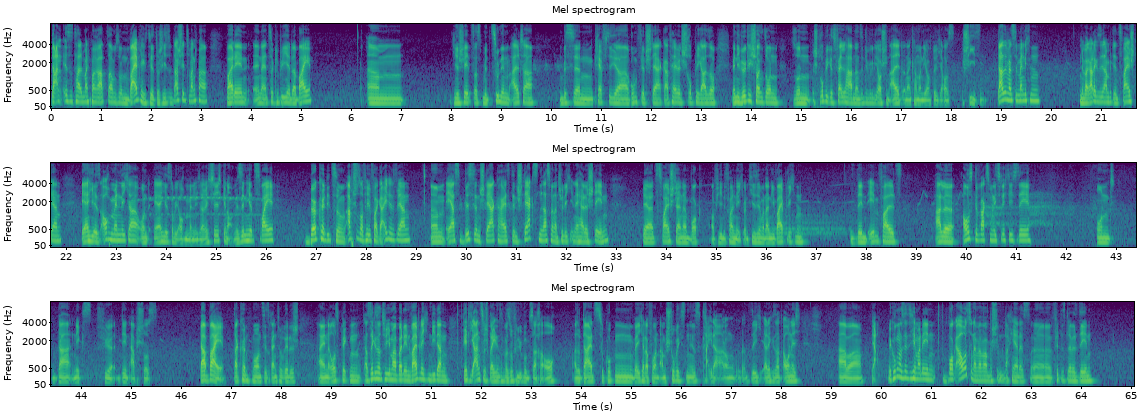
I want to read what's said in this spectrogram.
dann ist es halt manchmal ratsam, so ein weibliches Tier zu schießen. Da steht es manchmal bei den in der Enzyklopädie dabei. Ähm, hier steht es, dass mit zunehmendem Alter ein bisschen kräftiger, Rumpf wird stärker, Fell wird struppiger. Also, wenn die wirklich schon so ein, so ein struppiges Fell haben, dann sind die wirklich auch schon alt und dann kann man die auch durchaus schießen. Da sind wir jetzt den männlichen, den wir gerade gesehen haben mit den zwei Sternen. Er hier ist auch männlicher und er hier ist, glaube ich, auch männlicher, richtig? Genau. Wir sehen hier zwei Böcke, die zum Abschluss auf jeden Fall geeignet wären. Ähm, er ist ein bisschen stärker, heißt, den stärksten lassen wir natürlich in der Herde stehen. Der Zwei-Sterne-Bock auf jeden Fall nicht. Und hier sehen wir dann die weiblichen, sind ebenfalls alle ausgewachsen, wenn ich es richtig sehe. Und da nichts für den Abschuss dabei. Da könnten wir uns jetzt rein theoretisch einen rauspicken. Das Ding ist natürlich immer bei den weiblichen, die dann richtig anzusprechen, ist einfach so viel Übungssache auch. Also da jetzt zu gucken, welcher davon am struppigsten ist, keine Ahnung, das sehe ich ehrlich gesagt auch nicht. Aber ja, wir gucken uns jetzt hier mal den Bock aus und dann werden wir bestimmt nachher das äh, Fitnesslevel sehen.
